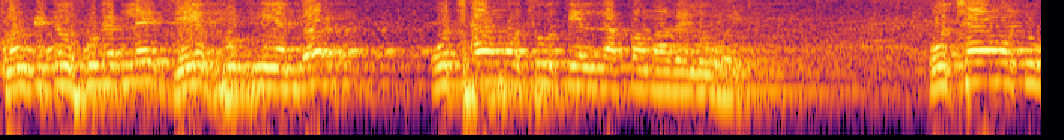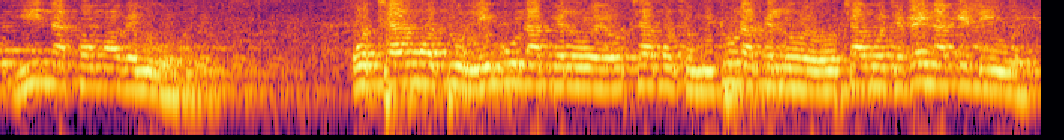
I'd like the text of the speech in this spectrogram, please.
કોન્ટિનેન્ટલ ફૂડ એટલે જે ફૂડની અંદર ઓછામાં ઓછું તેલ નાખવામાં આવેલું હોય. ઓછામાં ઓછું ઘી નાખવામાં આવેલું હોય. ઓછામાં ઓછું લીંબુ નાખેલું હોય, ઓછામાં ઓછું મીઠું નાખેલું હોય, ઓછામાં ઓછું કઈ નાખેલી હોય.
